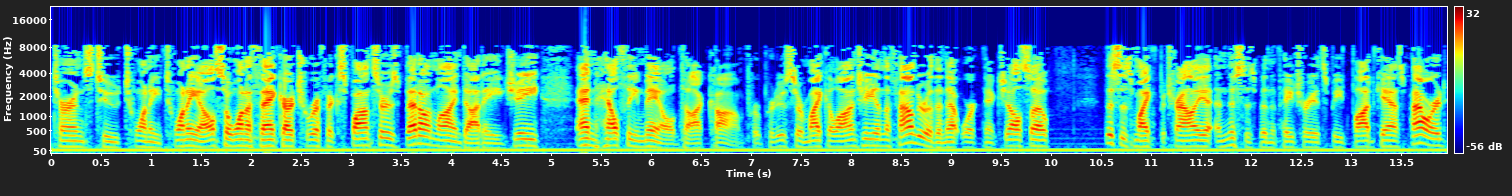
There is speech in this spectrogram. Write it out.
turns to 2020. I also want to thank our terrific sponsors, betonline.ag and healthymale.com. For producer Michael Angi and the founder of the network, Nick Gelso, This is Mike Petraglia, and this has been the Patriots Beat podcast powered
